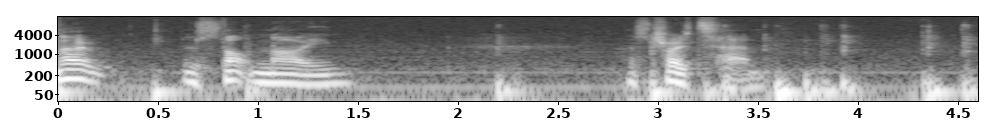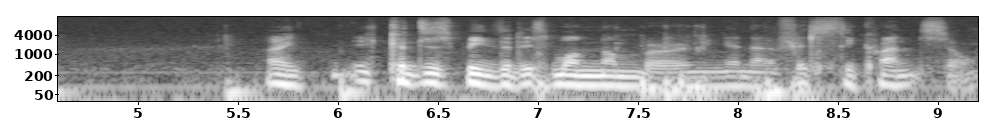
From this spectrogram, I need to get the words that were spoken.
No, it's not 9. Let's try 10. I mean, it could just be that it's one number and, you know, if it's sequential.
